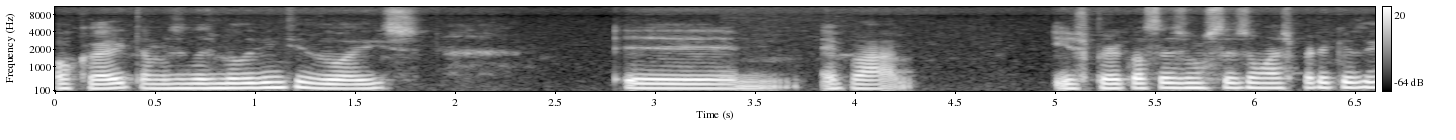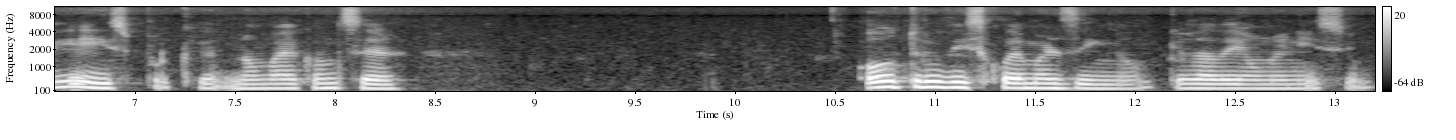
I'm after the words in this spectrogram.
Ok, estamos em 2022. Um, epá, eu espero que vocês não estejam à espera que eu diga isso, porque não vai acontecer. Outro disclaimerzinho que eu já dei um no início.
